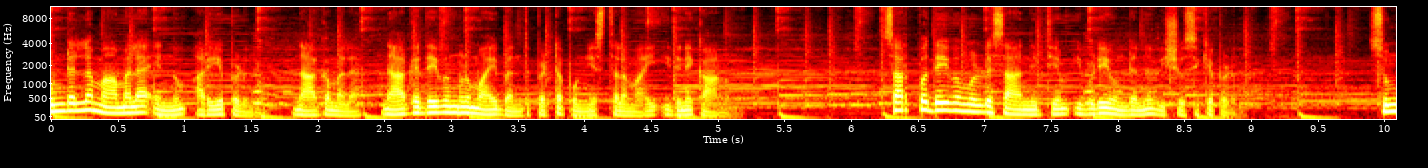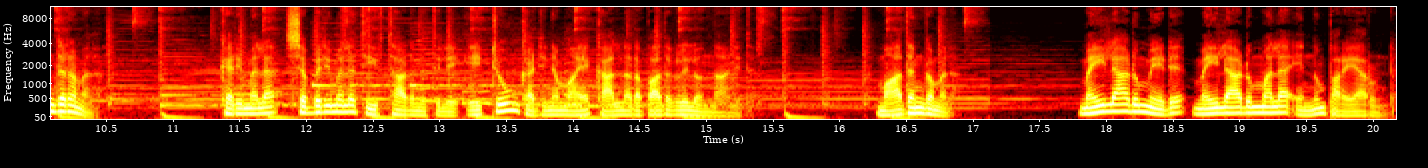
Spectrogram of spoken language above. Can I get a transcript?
കുണ്ടല്ല മാമല എന്നും അറിയപ്പെടുന്നു. നാഗമല നാഗദൈവങ്ങളുമായി ബന്ധപ്പെട്ട പുണ്യസ്ഥലമായി ഇതിനെ കാണുന്നു. സർപ്പദൈവങ്ങളുടെ സാന്നിധ്യം ഇവിടെയുണ്ടെന്ന് വിശ്വസിക്കപ്പെടുന്നു. സുന്ദരമല. കരിമല ശബരിമല തീർത്ഥാടനത്തിലെ ഏറ്റവും കഠിനമായ കാൽനടപാതകളിലൊന്നാണിത് മാതംഗമല. മയിലാടുമേട് മയിലാടുമല എന്നും പറയാറുണ്ട്.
